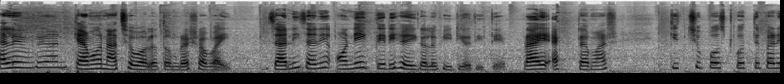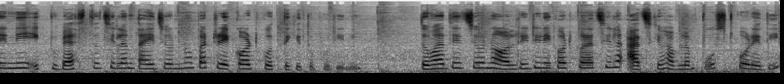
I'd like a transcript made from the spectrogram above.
হ্যালো এভরিওয়ান, কেমন আছো বলো তোমরা সবাই? জানি জানি অনেক দেরি হয়ে গেল ভিডিও দিতে। প্রায় একটা মাস। কিচ্ছু পোস্ট করতে পারিনি, একটু ব্যস্ত ছিলাম তাই জন্য বাট রেকর্ড করতে কিন্তু ভুলিনি। তোমাদের জন্য অলরেডি রেকর্ড করা ছিল, আজকে ভাবলাম পোস্ট করে দিই।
